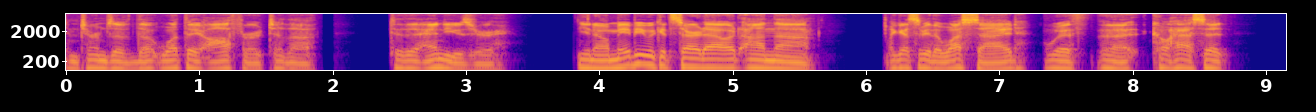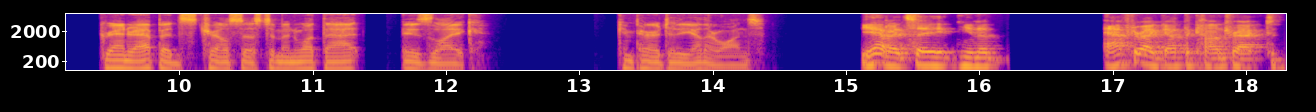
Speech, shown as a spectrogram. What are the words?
in terms of the what they offer to the to the end user. You know, maybe we could start out on the, I guess it'd be the west side with the Cohasset Grand Rapids trail system and what that is like compared to the other ones. Yeah, I'd say, you know, after I got the contract to,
